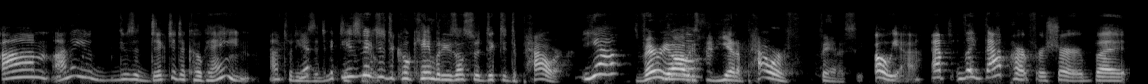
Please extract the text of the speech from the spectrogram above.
Um, I think he was addicted to cocaine. That's what he was addicted He's to. addicted to cocaine, but he was also addicted to power. Yeah. It's very Yeah. obvious that he had a power f- fantasy. Oh yeah. Like that part for sure. But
